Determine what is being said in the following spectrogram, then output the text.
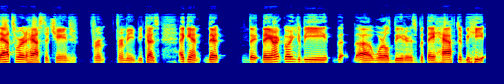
That's where it has to change for for me because again that. They, they aren't going to be uh, world beaters, but they have to be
